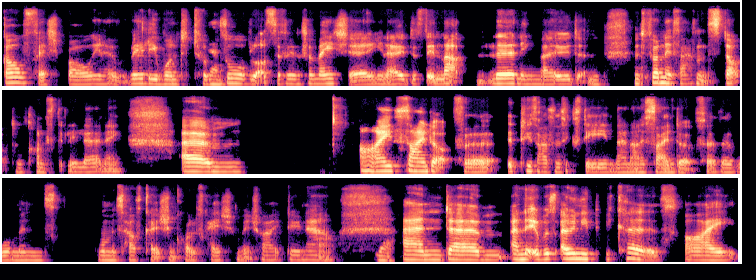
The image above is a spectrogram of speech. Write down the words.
goldfish bowl, you know, really wanted to yeah. absorb lots of information, you know, just in that learning mode. And, and to be honest, I haven't stopped. I'm constantly learning. Um, I signed up for 2016, then I signed up for the Women's women's health coaching qualification, which I do now. Yeah. And um, and it was only because I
